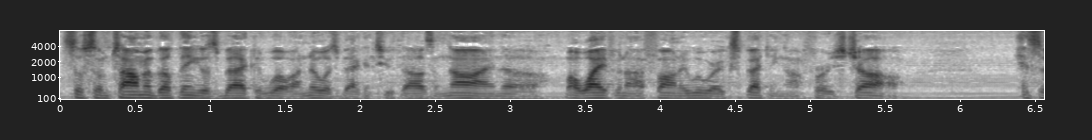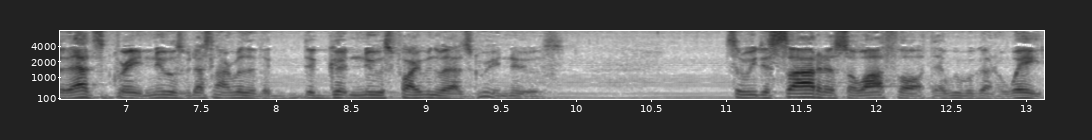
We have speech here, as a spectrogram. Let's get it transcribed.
So some time ago, I think it was back, in, well, I know it was back in 2009, uh, my wife and I finally, we were expecting our first child. And so that's great news, but that's not really the, the good news part, even though that's great news. So we decided, or so I thought, that we were going to wait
